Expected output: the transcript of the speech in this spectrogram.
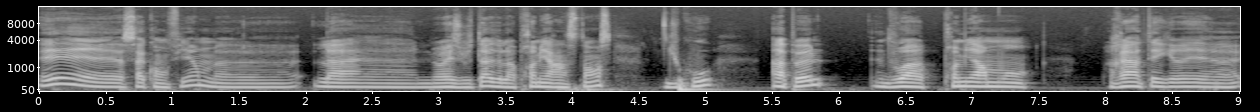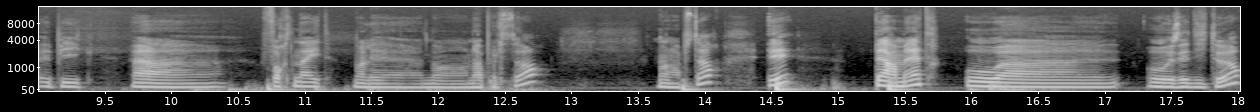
Et ça confirme euh, le résultat de la première instance. Du coup, Apple doit premièrement réintégrer euh, Epic à Fortnite dans l'Apple Store, dans l'App Store, et permettre aux, euh, éditeurs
